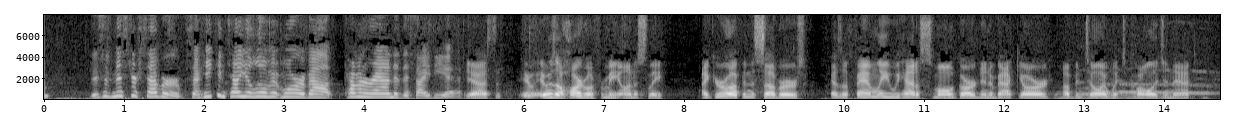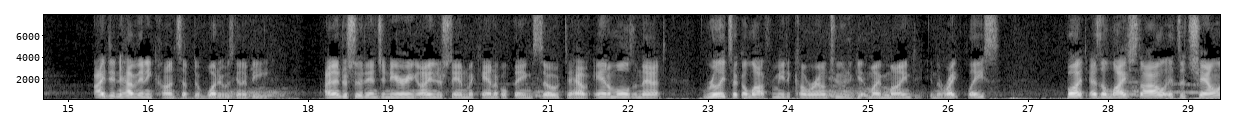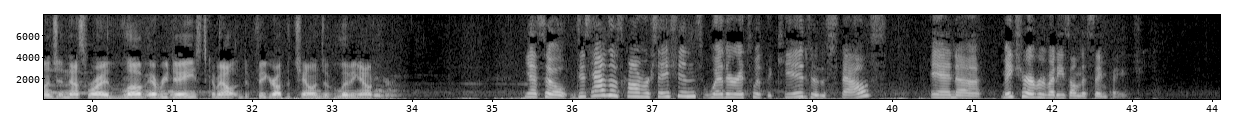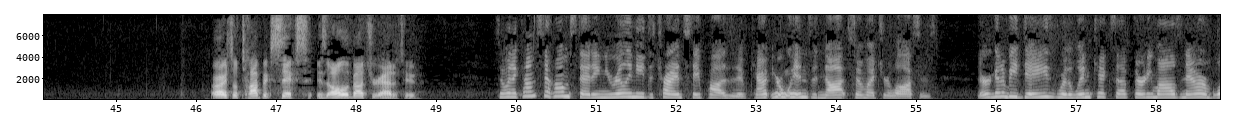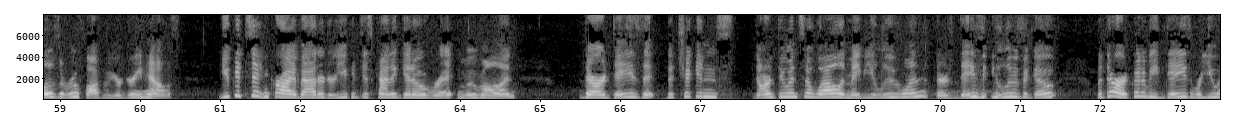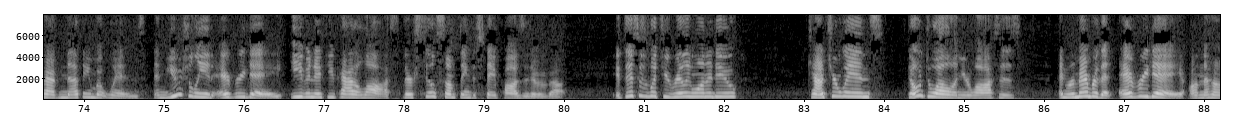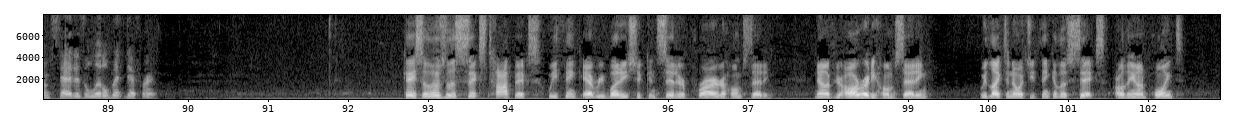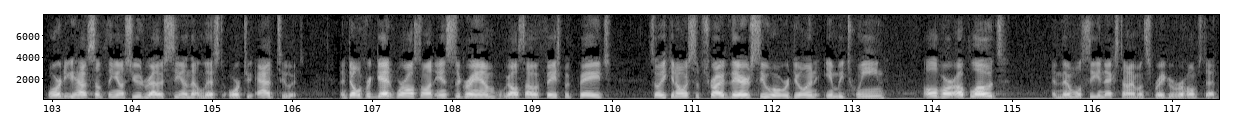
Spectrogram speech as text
This is Mr. Suburb, so he can tell you a little bit more about coming around to this idea. Yeah, it, it was a hard one for me, honestly. I grew up in the suburbs. As a family, we had a small garden in a backyard up until I went to college and that. I didn't have any concept of what it was going to be. I understood engineering, I understand mechanical things, so to have animals and that really took a lot for me to come around to and to get my mind in the right place. But as a lifestyle, it's a challenge, and that's where I love every day is to come out and to figure out the challenge of living out here. Yeah, so just have those conversations, whether it's with the kids or the spouse, and uh, make sure everybody's on the same page. All right, so topic six is all about your attitude. So when it comes to homesteading, you really need to try and stay positive. Count your wins and not so much your losses. There are going to be days where the wind kicks up 30 miles an hour and blows the roof off of your greenhouse. You could sit and cry about it, or you could just kind of get over it and move on. There are days that the chickens aren't doing so well and maybe you lose one. There's days that you lose a goat. But there are going to be days where you have nothing but wins. And usually in every day, even if you've had a loss, there's still something to stay positive about. If this is what you really want to do, count your wins, don't dwell on your losses, and remember that every day on the homestead is a little bit different. Okay, so those are the six topics we think everybody should consider prior to homesteading. Now, if you're already homesteading, We'd like to know what you think of those six. Are they on point? Or do you have something else you would rather see on that list or to add to it? And don't forget, we're also on Instagram. We also have a Facebook page. So you can always subscribe there, to see what we're doing in between all of our uploads. And then we'll see you next time on Sprague River Homestead.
